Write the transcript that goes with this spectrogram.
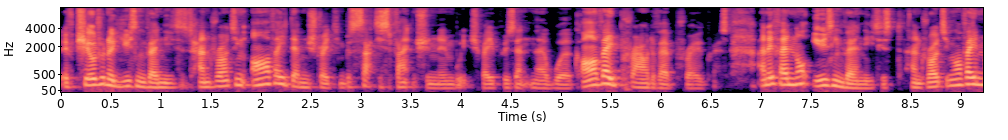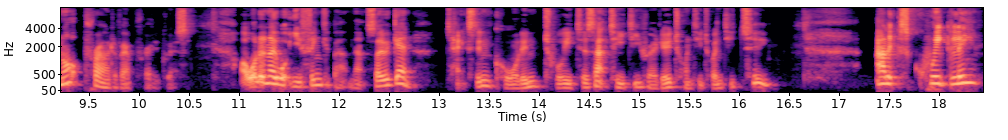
If children are using their neatest handwriting, are they demonstrating the satisfaction in which they present their work? Are they proud of their progress? And if they're not using their neatest handwriting, are they not proud of their progress? I want to know what you think about that. So again, text in, call in, tweet us at TT Radio 2022. Alex Quigley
